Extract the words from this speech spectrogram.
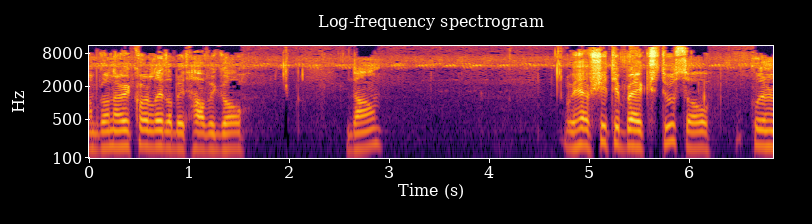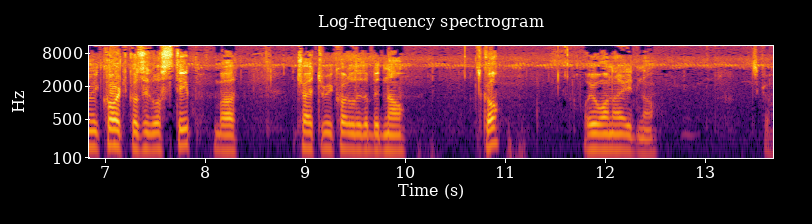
I'm gonna record a little bit how we go down. We have shitty brakes too, so couldn't record because it was steep, but try to record a little bit now. Let's go. You wanna eat now? Let's go.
